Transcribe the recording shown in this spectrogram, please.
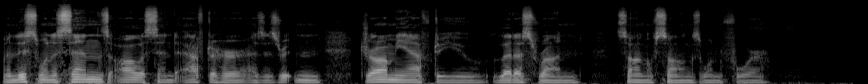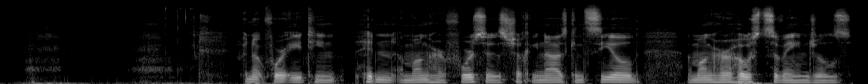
When this one ascends, all ascend after her, as is written, Draw me after you, let us run. Song of Songs 1 4. Footnote 418 Hidden among her forces, Shekhinah is concealed among her hosts of angels.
